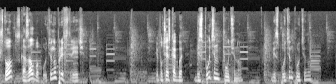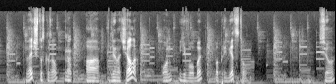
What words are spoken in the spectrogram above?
что сказал бы Путину при встрече. И получается как бы без Путин Путину. Беспутин Путину. Знаете, что сказал? Ну. А для начала он его бы поприветствовал. Все.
